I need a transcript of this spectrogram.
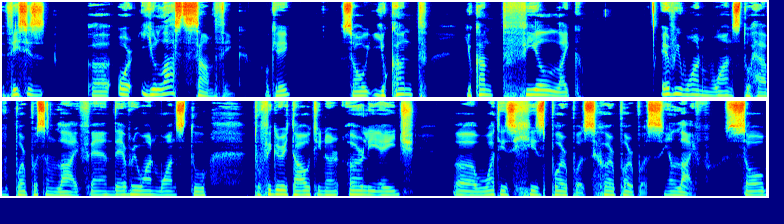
this is uh, or you lost something okay so you can't you can't feel like everyone wants to have purpose in life and everyone wants to to figure it out in an early age uh, what is his purpose her purpose in life. So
